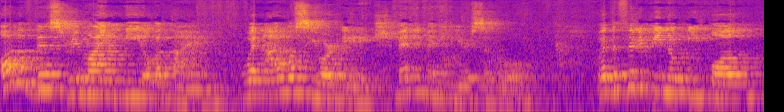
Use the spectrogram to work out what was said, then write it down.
All of this remind me of a time when I was your age, many, many years ago, when the Filipino people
